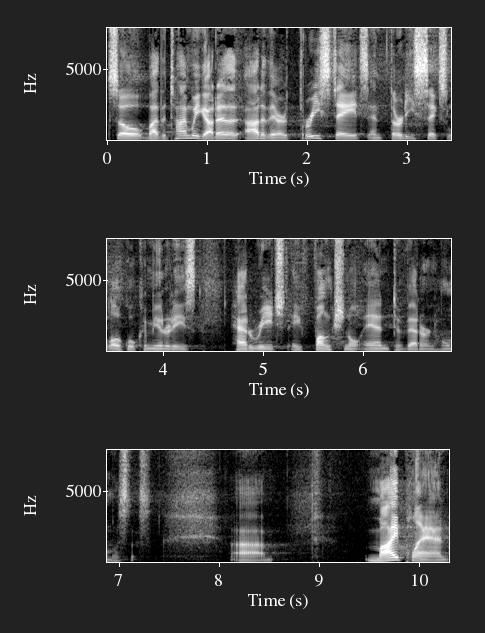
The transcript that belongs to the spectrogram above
So by the time we got out of there, three states and 36 local communities had reached a functional end to veteran homelessness. Um, my plan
